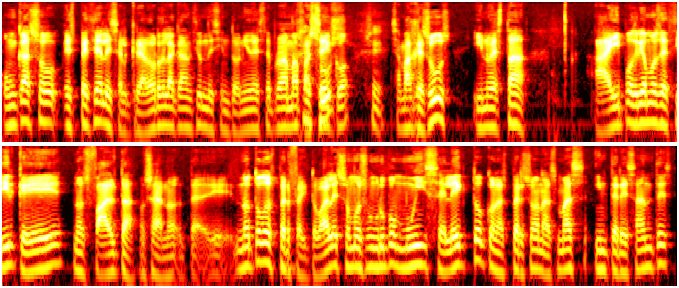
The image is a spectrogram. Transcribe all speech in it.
Un caso especial es el creador de la canción de sintonía de este programa, Jesús, Pacheco, sí. se llama Jesús y no está. Ahí podríamos decir que nos falta, o sea, no, eh, no todo es perfecto, ¿vale? Somos un grupo muy selecto con las personas más interesantes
